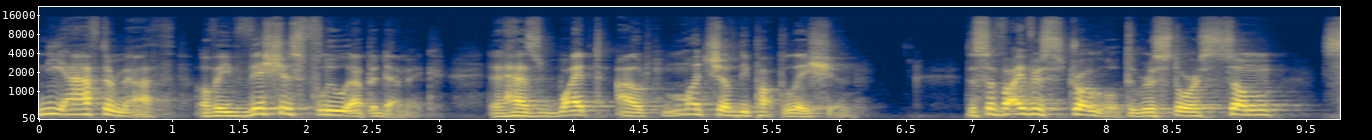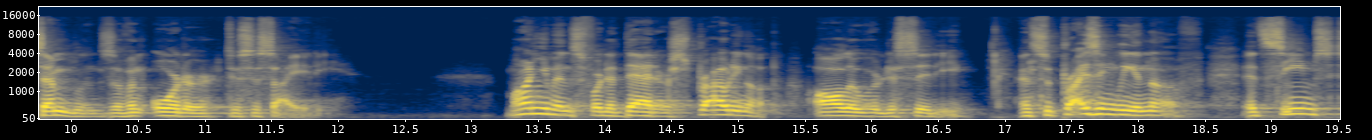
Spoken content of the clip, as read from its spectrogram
In the aftermath of a vicious flu epidemic that has wiped out much of the population, the survivors struggle to restore some semblance of an order to society. Monuments for the dead are sprouting up all over the city, and surprisingly enough, it seems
